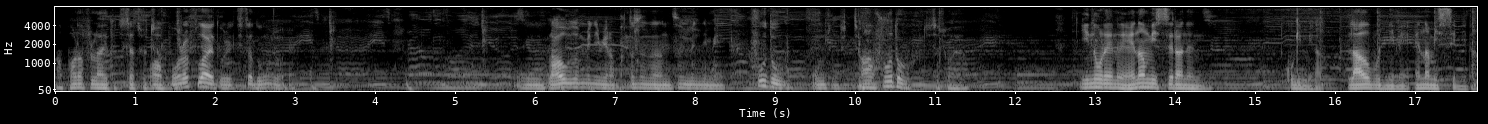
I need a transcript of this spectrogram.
아 Butterfly도 진짜 좋죠. 아 Butterfly 노래 진짜 너무 좋아요. 음, 라우브 선배님이랑 방탄 선배님의 Who도 엄청 좋죠. 아 Who도 진짜 좋아요. 이 노래는 Enemies라는 곡입니다. 라우브님의 Enemies입니다.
